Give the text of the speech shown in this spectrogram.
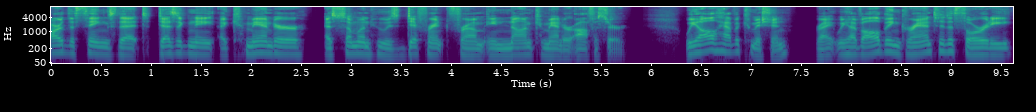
are the things that designate a commander as someone who is different from a non commander officer. We all have a commission, right? We have all been granted authority,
